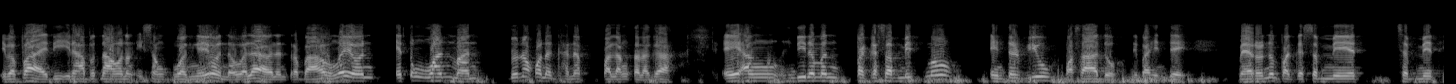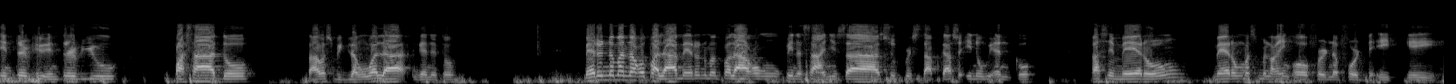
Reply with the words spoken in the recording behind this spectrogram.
Iba pa, edi inabot na ako ng isang buwan ngayon na wala, walang trabaho. Ngayon, etong one month, doon ako naghanap pa lang talaga. Eh, ang hindi naman pagka-submit mo, interview, pasado. Di ba? Hindi. Meron nung pagka-submit, submit, interview, interview, pasado, tapos biglang wala, ganito. Meron naman ako pala, meron naman pala akong pinasahan sa Superstop kaso inuwian ko kasi merong merong mas malaking offer na 48k.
